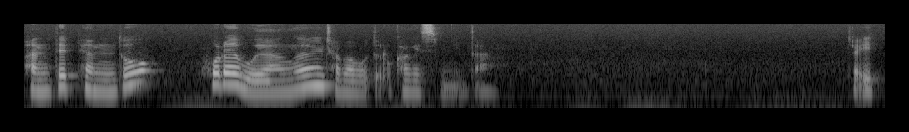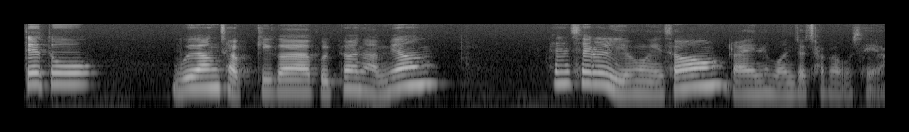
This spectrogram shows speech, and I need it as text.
반대편도 홀의 모양을 잡아보도록 하겠습니다. 자, 이때도 모양 잡기가 불편하면 펜슬을 이용해서 라인을 먼저 잡아보세요.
